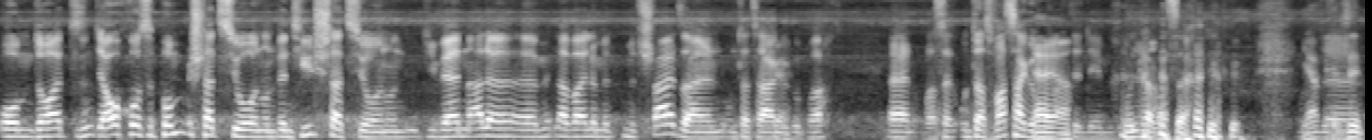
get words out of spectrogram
Um dort sind ja auch große Pumpenstationen und Ventilstationen und die werden alle äh, mittlerweile mit, mit Stahlseilen unter Tage gebracht. Äh, was heißt, unter das Wasser gebracht Ja, ja. in dem Sinne. Unter Wasser. ja, wir äh, sind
